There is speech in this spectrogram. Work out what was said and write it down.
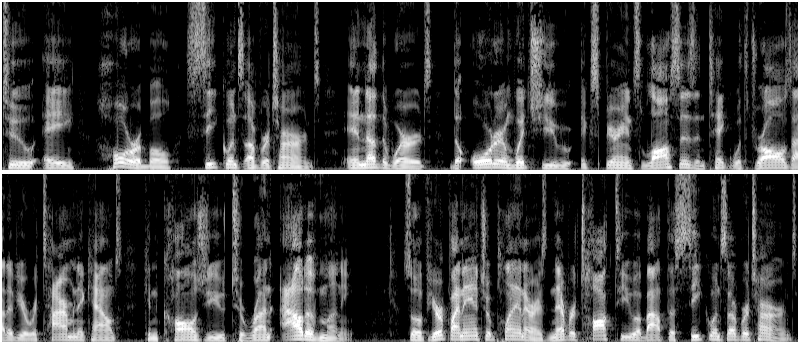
to a horrible sequence of returns. In other words, the order in which you experience losses and take withdrawals out of your retirement accounts can cause you to run out of money. So, if your financial planner has never talked to you about the sequence of returns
